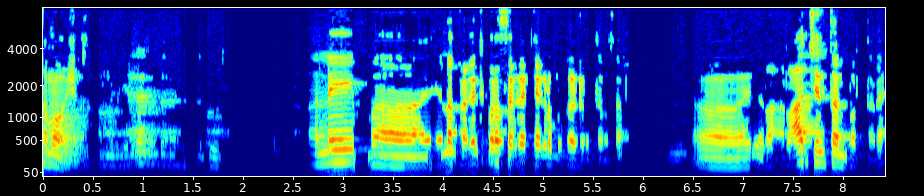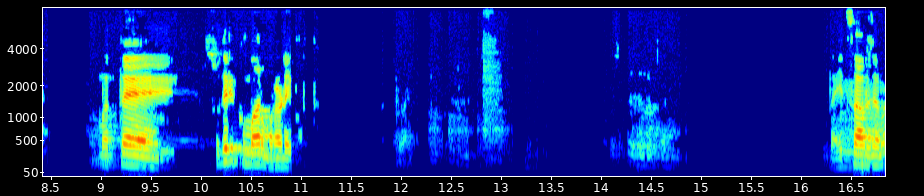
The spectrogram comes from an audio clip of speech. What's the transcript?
ಸಮಾವೇಶ. ಅಲ್ಲಿ ಎಲ್ಲ ಪ್ರಗತಿಪರ ಸಂಘಟನೆಗಳ ಮುಖಂಡರಿರ್ತಾರೆ ಸರ್. ರಾಜ್ ಚಿಂತನ್ ಬರ್ತಾರೆ. ಮತ್ತೆ ಸುಧೀರ್ ಕುಮಾರ್ ಮರಳಿ ಬರ್ತಾರೆ. ಐದು ಸಾವಿರ ಜನ.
